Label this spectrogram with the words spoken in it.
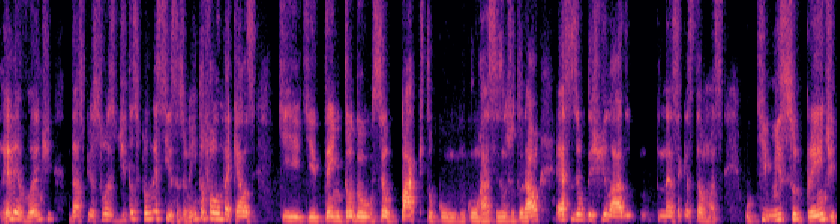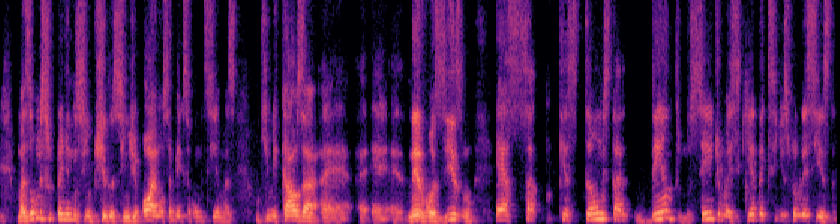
relevante das pessoas ditas progressistas. Eu nem estou falando daquelas que, que têm todo o seu pacto com, com o racismo estrutural, essas eu deixo de lado nessa questão, mas o que me surpreende, mas não me surpreende no sentido assim de, ó, oh, eu não sabia que isso acontecia, mas o que me causa é, é, é, é nervosismo é essa questão estar dentro do seio de uma esquerda que se diz progressista.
